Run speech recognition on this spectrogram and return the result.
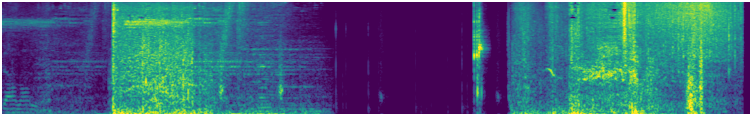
Nagdaanan.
